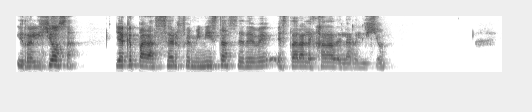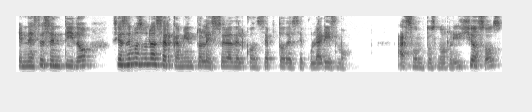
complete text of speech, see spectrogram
y religiosa, ya que para ser feminista se debe estar alejada de la religión. En este sentido, si hacemos un acercamiento a la historia del concepto de secularismo, asuntos no religiosos,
